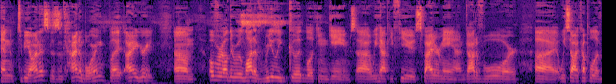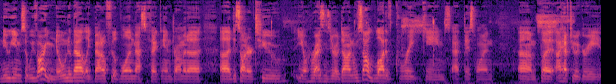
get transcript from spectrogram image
And to be honest, this is kind of boring, but I agree. Um, overall, there were a lot of really good looking games. Uh, we Happy Few, Spider Man, God of War. Uh, we saw a couple of new games that we've already known about, like Battlefield 1, Mass Effect Andromeda, uh, Dishonored 2, you know, Horizon Zero Dawn. We saw a lot of great games at this one. Um, but I have to agree,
